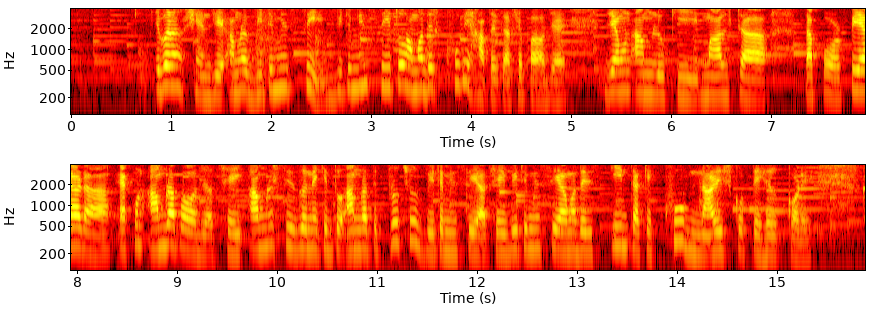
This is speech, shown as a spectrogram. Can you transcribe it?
এবার আসেন যে আমরা ভিটামিন সি ভিটামিন সি তো আমাদের খুবই হাতের কাছে পাওয়া যায়। যেমন আমলকি, মালটা, তারপর পেয়ারা, এখন আমরা পাওয়া যাচ্ছে। এই আমরার সিজনে কিন্তু আমরাতে প্রচুর ভিটামিন সি আছে। এই ভিটামিন সি আমাদের স্কিনটাকে খুব নারিশ করতে হেল্প করে।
